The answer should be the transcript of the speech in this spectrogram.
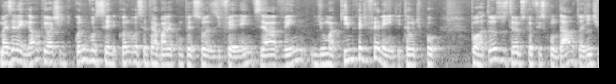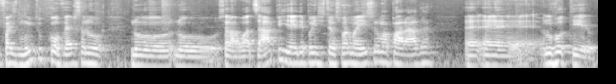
Mas é legal que eu acho que quando você, quando você trabalha com pessoas diferentes, ela vem de uma química diferente. Então, tipo, porra, todos os trampos que eu fiz com o Dalton, a gente faz muito conversa no, no, no sei lá, WhatsApp, e aí depois a gente transforma isso numa parada, é, é, num roteiro,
